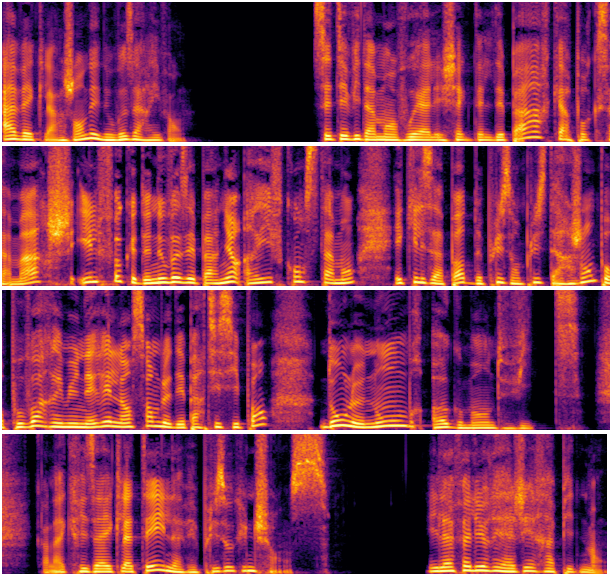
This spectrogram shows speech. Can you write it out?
avec l'argent des nouveaux arrivants. C'est évidemment voué à l'échec dès le départ, car pour que ça marche, il faut que de nouveaux épargnants arrivent constamment et qu'ils apportent de plus en plus d'argent pour pouvoir rémunérer l'ensemble des participants, dont le nombre augmente vite. Quand la crise a éclaté, il n'avait plus aucune chance. Il a fallu réagir rapidement.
